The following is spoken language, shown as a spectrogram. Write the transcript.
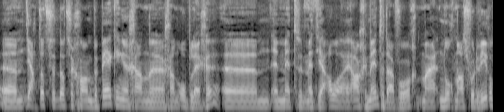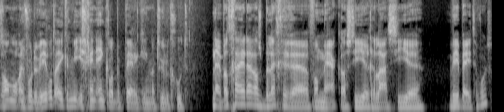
Um, ja, dat ze, dat ze gewoon beperkingen gaan, gaan opleggen. Um, en met, met ja, allerlei argumenten daarvoor. Maar nogmaals, voor de wereldhandel en voor de wereldeconomie is geen enkele beperking natuurlijk goed. Nee, wat ga je daar als belegger uh, van merken als die relatie uh, weer beter wordt?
